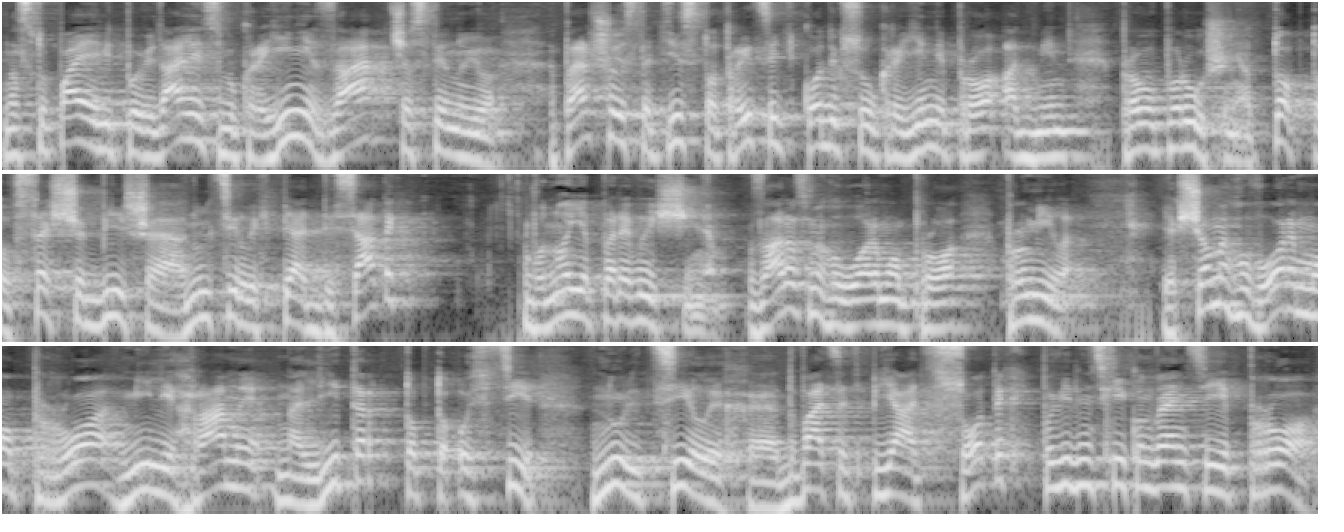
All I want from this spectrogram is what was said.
наступає відповідальність в Україні за частиною першої статті 130 Кодексу України про адмінправопорушення. Тобто, все, що більше 0,5 Воно є перевищенням. Зараз ми говоримо про проміле. Якщо ми говоримо про міліграми на літр, тобто ось ці 0,25 по Віденській конвенції про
